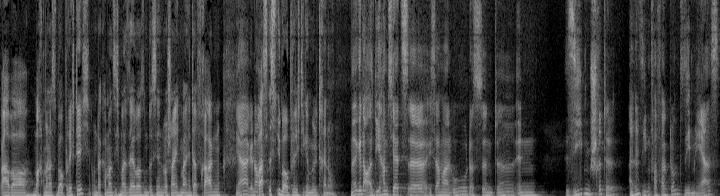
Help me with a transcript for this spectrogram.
Aber macht man das überhaupt richtig? Und da kann man sich mal selber so ein bisschen wahrscheinlich mal hinterfragen, Ja, genau. was ist überhaupt richtige Mülltrennung? Ne, genau, also die haben es jetzt, äh, ich sag mal, oh, das sind äh, in sieben Schritte, also sieben Verfolgungen, sieben Rs,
